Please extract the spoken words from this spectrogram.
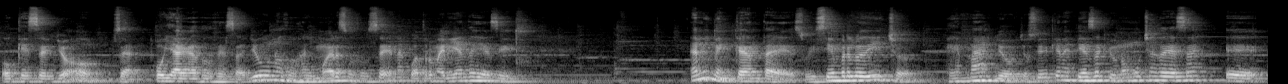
O qué sé yo, o sea, hoy hagas dos desayunos, dos almuerzos, dos cenas, cuatro meriendas y así. A mí me encanta eso y siempre lo he dicho. Es más, yo, yo soy de quienes piensa que uno muchas veces eh,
